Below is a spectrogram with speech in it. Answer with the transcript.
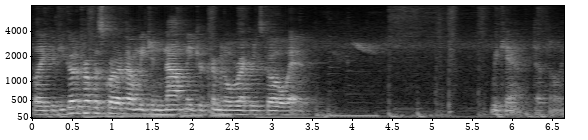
Like, if you go to PrepaScore.com, we cannot make your criminal records go away. We can't, definitely.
